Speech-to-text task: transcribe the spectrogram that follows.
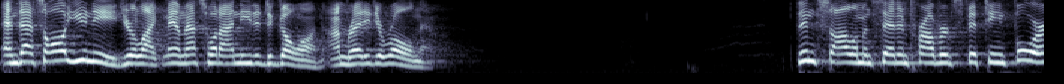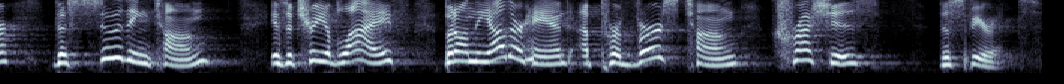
and that's all you need. You're like, man, that's what I needed to go on. I'm ready to roll now. Then Solomon said in Proverbs 15 the soothing tongue is a tree of life, but on the other hand, a perverse tongue crushes the spirit.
